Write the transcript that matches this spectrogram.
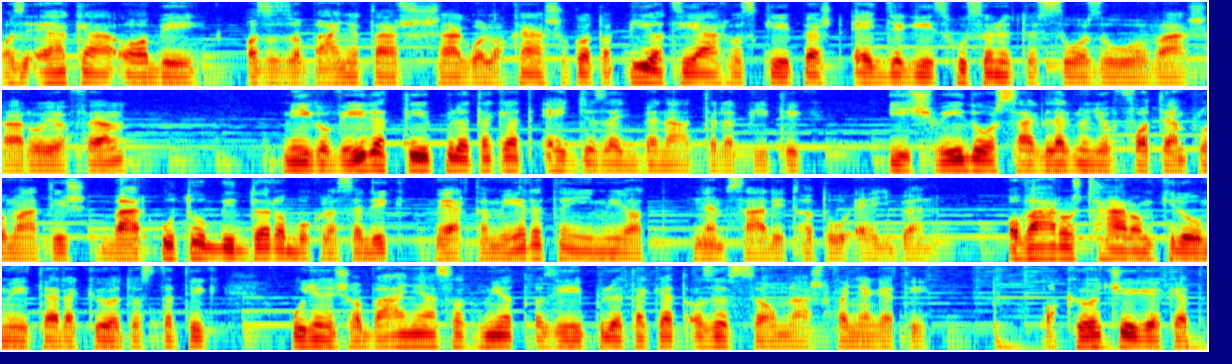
Az LKAB, azaz a bányatársaság a lakásokat a piaci árhoz képest 1,25-ös szorzóval vásárolja fel, míg a védett épületeket egy az egyben áttelepítik. Így Svédország legnagyobb fatemplomát is, bár utóbbi darabokra szedik, mert a méretei miatt nem szállítható egyben. A várost három kilométerre költöztetik, ugyanis a bányászat miatt az épületeket az összeomlás fenyegeti. A költségeket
